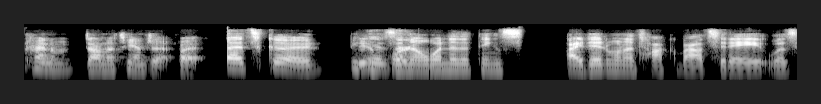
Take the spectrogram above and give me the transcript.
kind of down a tangent but that's good because i know one of the things i did want to talk about today was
